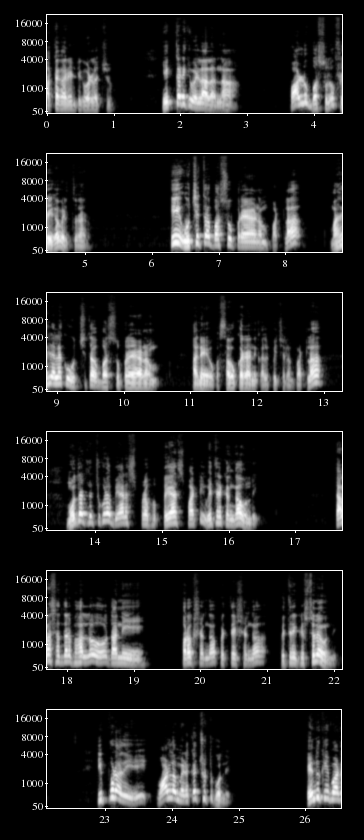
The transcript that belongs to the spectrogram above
అత్తగారింటికి వెళ్ళొచ్చు. ఎక్కడికి వెళ్ళాలన్నా వాళ్ళు బస్సులో ఫ్రీగా వెళ్తున్నారు. ఈ ఉచిత బస్సు ప్రయాణం పట్ల మహిళలకు ఉచిత బస్సు ప్రయాణం అనే ఒక సౌకర్యాన్ని కల్పించడం పట్ల మొదటి నుంచి కూడా బీఆర్ఎస్ ప్రభు బీఆర్ఎస్ పార్టీ వ్యతిరేకంగా ఉంది. చాలా సందర్భాల్లో దాన్ని పరోక్షంగా ప్రత్యక్షంగా వ్యతిరేకిస్తూనే ఉంది. ఇప్పుడు అది వాళ్ళ మెడకే చుట్టుకుంది. ఎందుకు ఈ మాట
